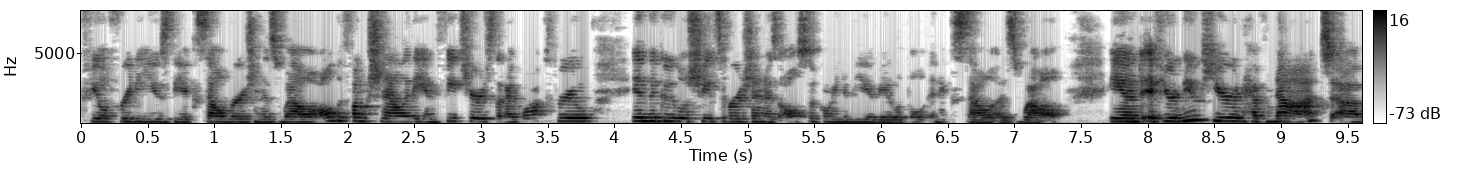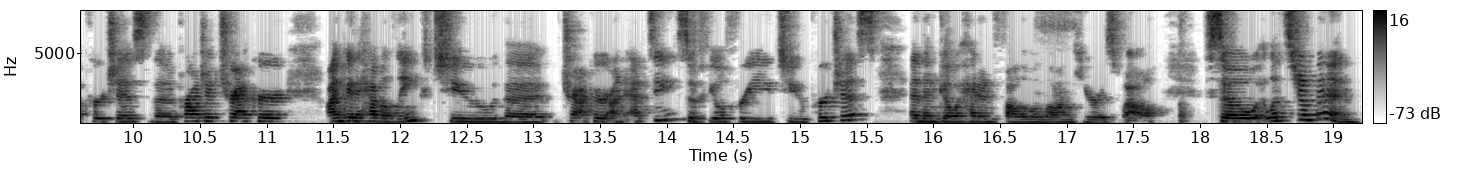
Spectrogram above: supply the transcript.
feel free to use the Excel version as well. All the functionality and features that I walk through in the Google Sheets version is also going to be available in Excel as well. And if you're new here, here and have not uh, purchased the project tracker, I'm going to have a link to the tracker on Etsy. So feel free to purchase and then go ahead and follow along here as well. So let's jump in.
